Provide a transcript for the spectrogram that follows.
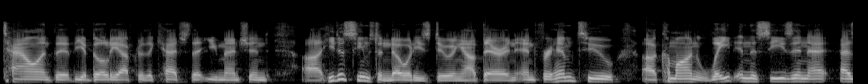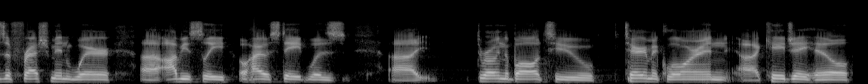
talent, the, the ability after the catch that you mentioned. Uh, he just seems to know what he's doing out there. And, and for him to uh, come on late in the season at, as a freshman, where uh, obviously Ohio State was throwing the ball to Terry McLaurin, uh, KJ Hill,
